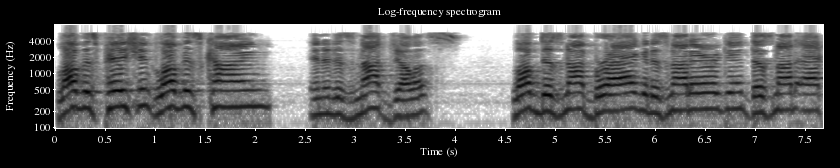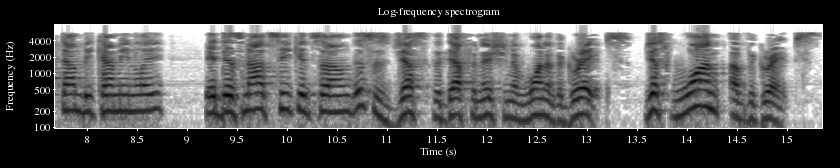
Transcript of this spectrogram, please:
Love is patient, love is kind, and it is not jealous. Love does not brag, it is not arrogant, does not act unbecomingly, it does not seek its own. This is just the definition of one of the grapes. Just one of the grapes.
